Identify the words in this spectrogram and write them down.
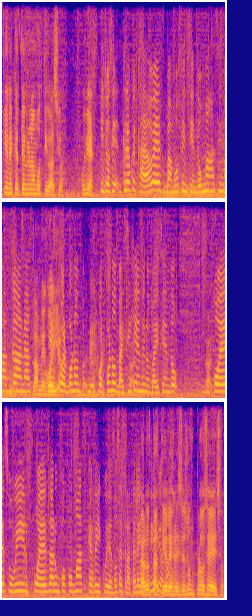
tiene que tener una motivación. Muy bien. Y yo creo que cada vez vamos sintiendo más y más ganas. La mejoría. Y el cuerpo nos, el cuerpo nos va exigiendo y nos va diciendo, puedes subir, puedes dar un poco más, qué rico, y de eso se trata el ejercicio. Claro, Tati, el ejercicio es un proceso.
